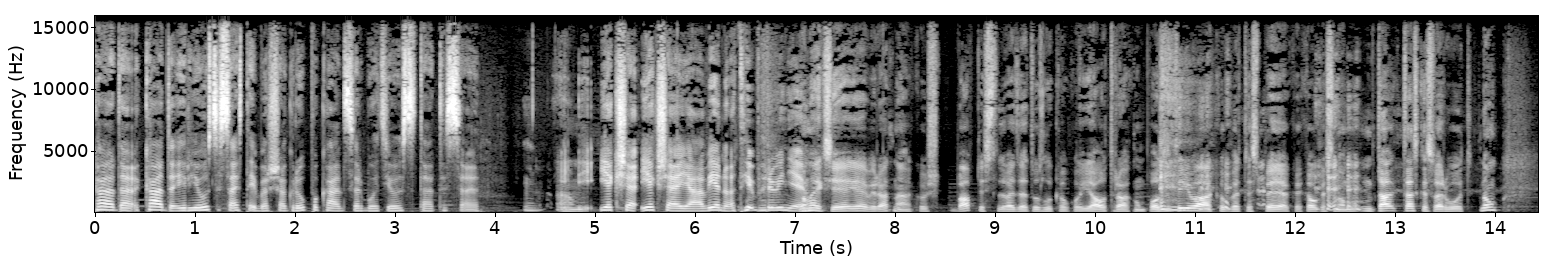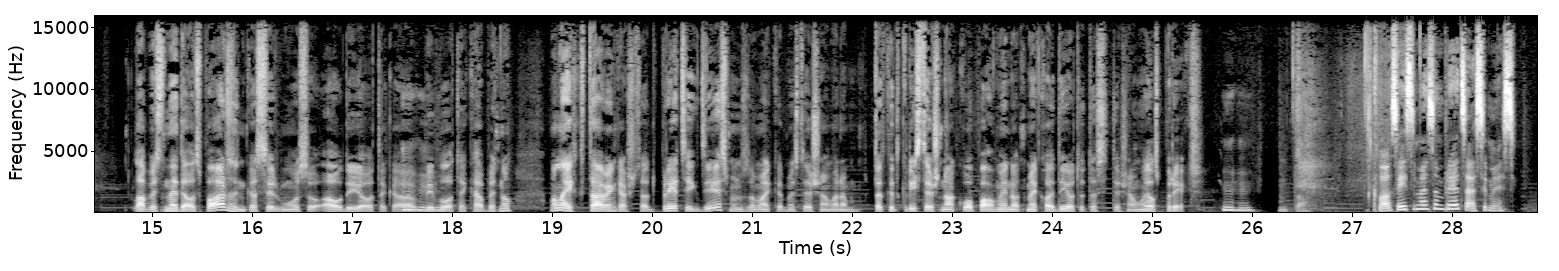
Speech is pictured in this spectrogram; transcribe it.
Kāda, kāda ir jūsu saistība ar šo grupu? Kādas varbūt jūsu tādas um, iekšē, iekšējā vienotība ar viņiem? Man liekas, ja jau ir atnākuši Baptisti, tad vajadzētu uzlikt kaut ko jautrāku un pozitīvāku, bet es pieņemu, ka kaut kas no tā, tas, kas varbūt. Nu, labi, es nedaudz pārzinu, kas ir mūsu audio kā, mm -hmm. bibliotekā, bet nu, man liekas, ka tā vienkārši tāda priecīga dziesma. Es domāju, ka mēs tiešām varam, tad, kad kristieši nāk kopā un vienot meklē Dievu, tad tas ir tiešām liels prieks. Mm -hmm. Klausīsimies un priecāsimies!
